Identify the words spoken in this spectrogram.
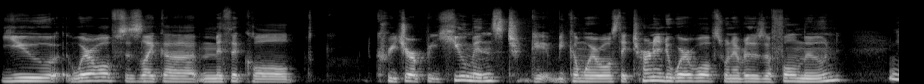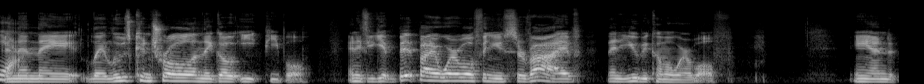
You werewolves is like a mythical creature. Humans t- become werewolves. They turn into werewolves whenever there's a full moon. Yeah. and then they they lose control and they go eat people. And if you get bit by a werewolf and you survive, then you become a werewolf. And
